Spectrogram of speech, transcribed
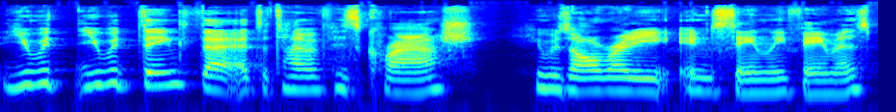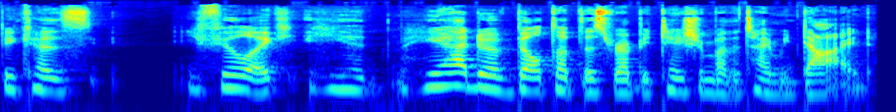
you would you would think that at the time of his crash, he was already insanely famous because you feel like he had he had to have built up this reputation by the time he died.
